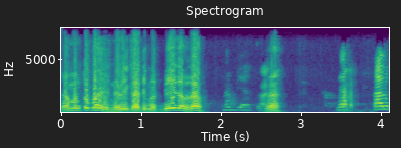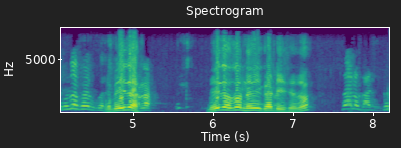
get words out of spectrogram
હા મંતુભાઈ નવી ગાડી માં બે જાવ જાવ હે? ચાલુ કરો ચાલુ કરો. બે જા. બે જાવ જો નવી ગાડી છે જો ચાલો ગાડી જો,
